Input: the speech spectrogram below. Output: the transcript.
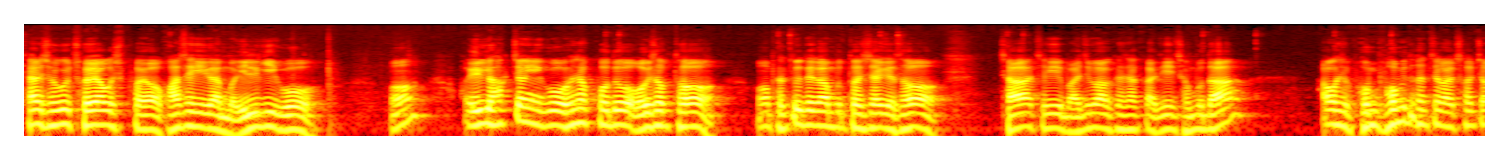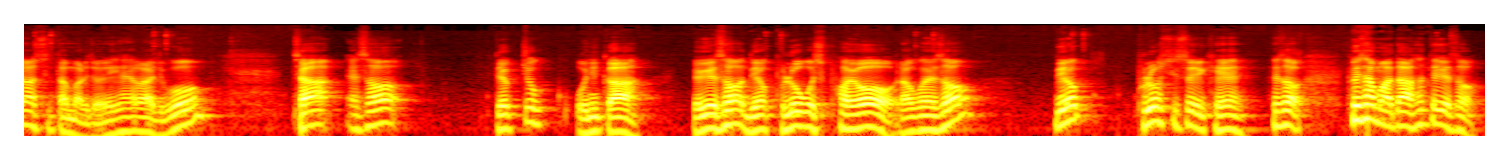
자료 조회 조회하고 싶어요. 과세 기간 뭐 일기고 어? 일기 확정이고 회사 코드 어디서부터 어? 백도대간부터 시작해서 자 저기 마지막 회사까지 전부 다 하고 싶어 범, 범위도 선택할 설정할 수 있단 말이죠. 이렇게 해가지고. 자 해서 내역 쭉 오니까 여기서 내역 불러오고 싶어요 라고 해서 내역 불러올 수 있어요 이렇게. 해서 회사마다 선택해서.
